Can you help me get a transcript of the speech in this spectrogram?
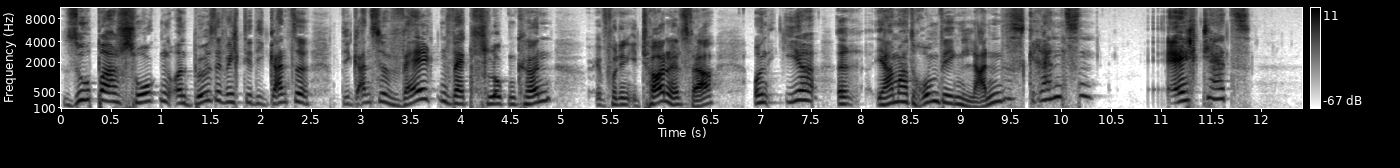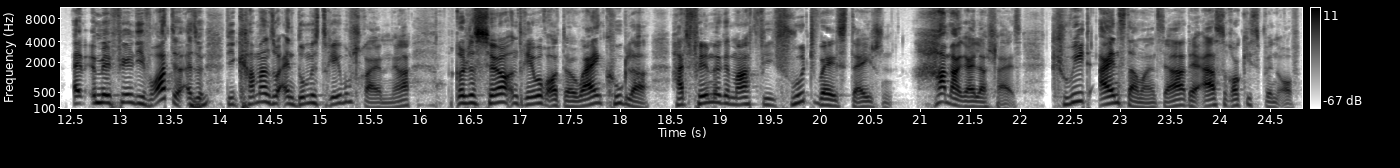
super Schurken und Bösewichte, die ganze, die ganze Welten wegschlucken können. Von den Eternals, ja. Und ihr äh, jammert rum wegen Landesgrenzen? Echt jetzt? Äh, mir fehlen die Worte. Also, mhm. wie kann man so ein dummes Drehbuch schreiben? Ja? Regisseur und Drehbuchautor Ryan Kugler hat Filme gemacht wie Fruitvale Station. Hammergeiler Scheiß. Creed 1 damals, ja, der erste Rocky-Spin-Off.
